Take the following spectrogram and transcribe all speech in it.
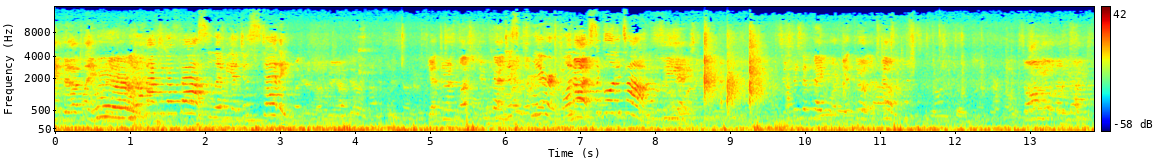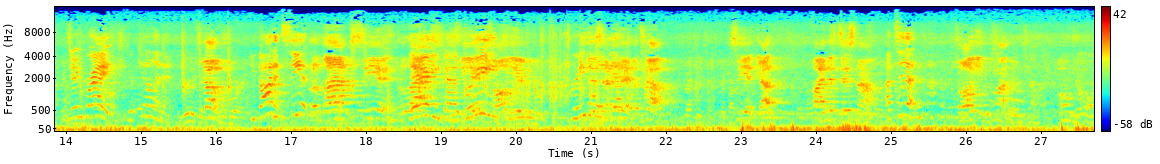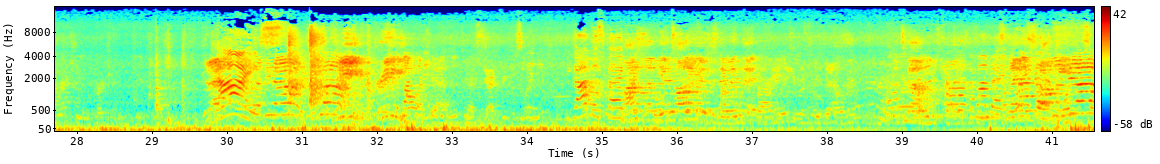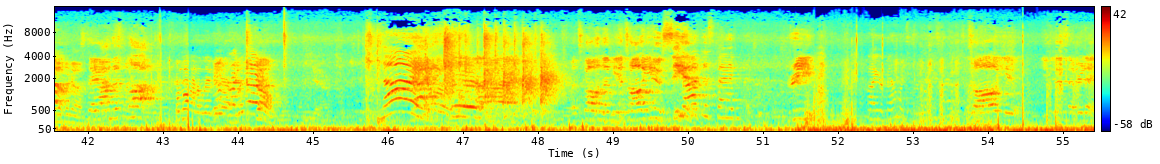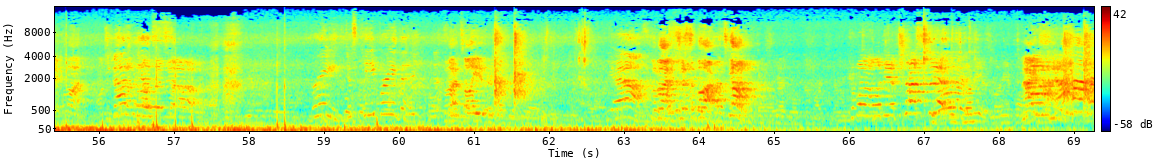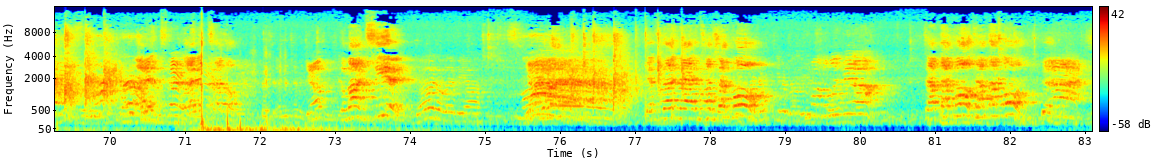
plane, clear that plane. You don't have to go fast, Olivia. Just steady. Get through as much as you can. Just Olivia. clear it, one Come on. obstacle at a time. See it. Sister said paperwork. Get through it. Let's go. It's all you, Olivia. You're doing great. You're killing it. Let's go. You got it. See it. Relax. See it. Relax. There you go. See it. Breathe. It's all you. Breathe, Yes, every day. Olivia. Let's go. See it. Yep. Find this dismount. That's it. It's all you. Come on. got this bag. Come on, babe. Come on this. Come on, Olivia. Let's go. Nice. Let's go, Olivia. It's all you. See you. Got this, babe. Nice. Let it, settle. Come on, see it. Good, Olivia. Smart. Get to that net touch that ball. Come on, Olivia. Tap that ball, tap that ball. Yes.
